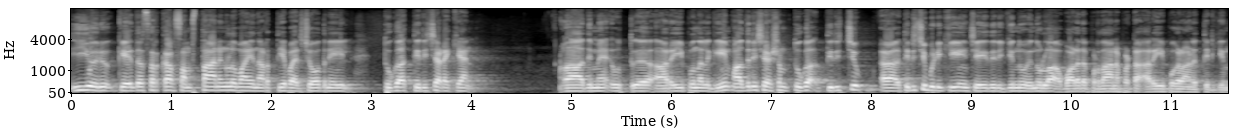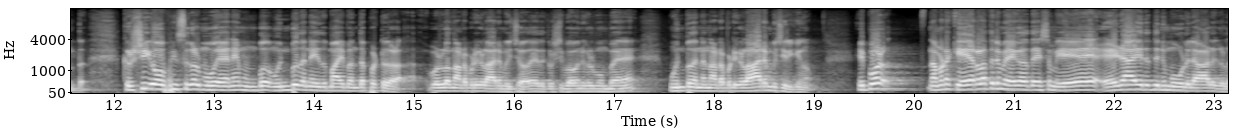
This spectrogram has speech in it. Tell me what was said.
ഈ ഒരു കേന്ദ്ര സർക്കാർ സംസ്ഥാനങ്ങളുമായി നടത്തിയ പരിശോധനയിൽ തുക തിരിച്ചടയ്ക്കാൻ ആദ്യമേ അറിയിപ്പ് നൽകുകയും അതിനുശേഷം തുക തിരിച്ചു തിരിച്ചു പിടിക്കുകയും ചെയ്തിരിക്കുന്നു എന്നുള്ള വളരെ പ്രധാനപ്പെട്ട അറിയിപ്പുകളാണ് എത്തിയിരിക്കുന്നത്. കൃഷി ഓഫീസുകൾ മുഖേന മുമ്പ് മുൻപ് തന്നെ ഇതുമായി ബന്ധപ്പെട്ട് ഉള്ള നടപടികൾ ആരംഭിച്ചു. അതായത് കൃഷിഭവനുകൾ മുമ്പേ മുൻപ് തന്നെ നടപടികൾ ആരംഭിച്ചിരിക്കുന്നു. ഇപ്പോൾ നമ്മുടെ കേരളത്തിലും ഏകദേശം ഏഴായിരത്തിന് മുകളിൽ ആളുകൾ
